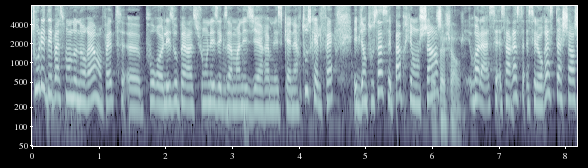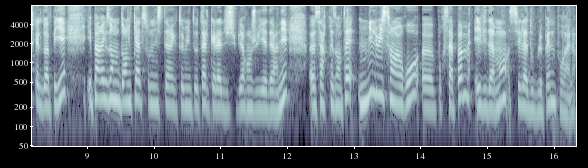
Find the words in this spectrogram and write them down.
Tous les dépassements d'honoraires en fait euh, pour les opérations, les examens, les IRM, les scanners, tout ce qu'elle fait, et eh bien tout ça c'est pas pris en charge. Ça charge. Voilà, ça reste c'est le reste à charge qu'elle doit payer. Et par exemple dans le cas de son hystérectomie totale qu'elle a dû subir en juillet dernier, euh, ça représentait 1800 euros euh, pour sa pomme. Évidemment, c'est la double peine pour elle.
